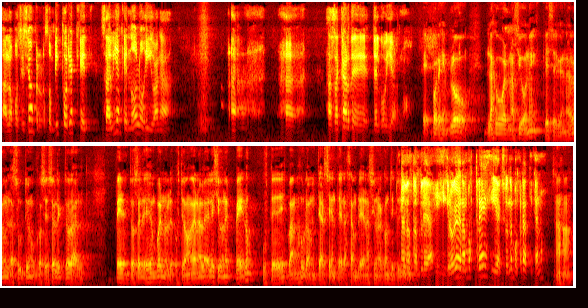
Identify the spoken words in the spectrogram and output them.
a, la oposición, pero son victorias que sabían que no los iban a, a, sacar del gobierno. Eh, por ejemplo, las gobernaciones que se ganaron en los últimos procesos electorales pero entonces le dijeron, bueno, ustedes van a ganar las elecciones, pero ustedes van a juramentarse ante la Asamblea Nacional Constituyente. la Asamblea, y creo que ganamos tres y Acción Democrática, ¿no? Ajá.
